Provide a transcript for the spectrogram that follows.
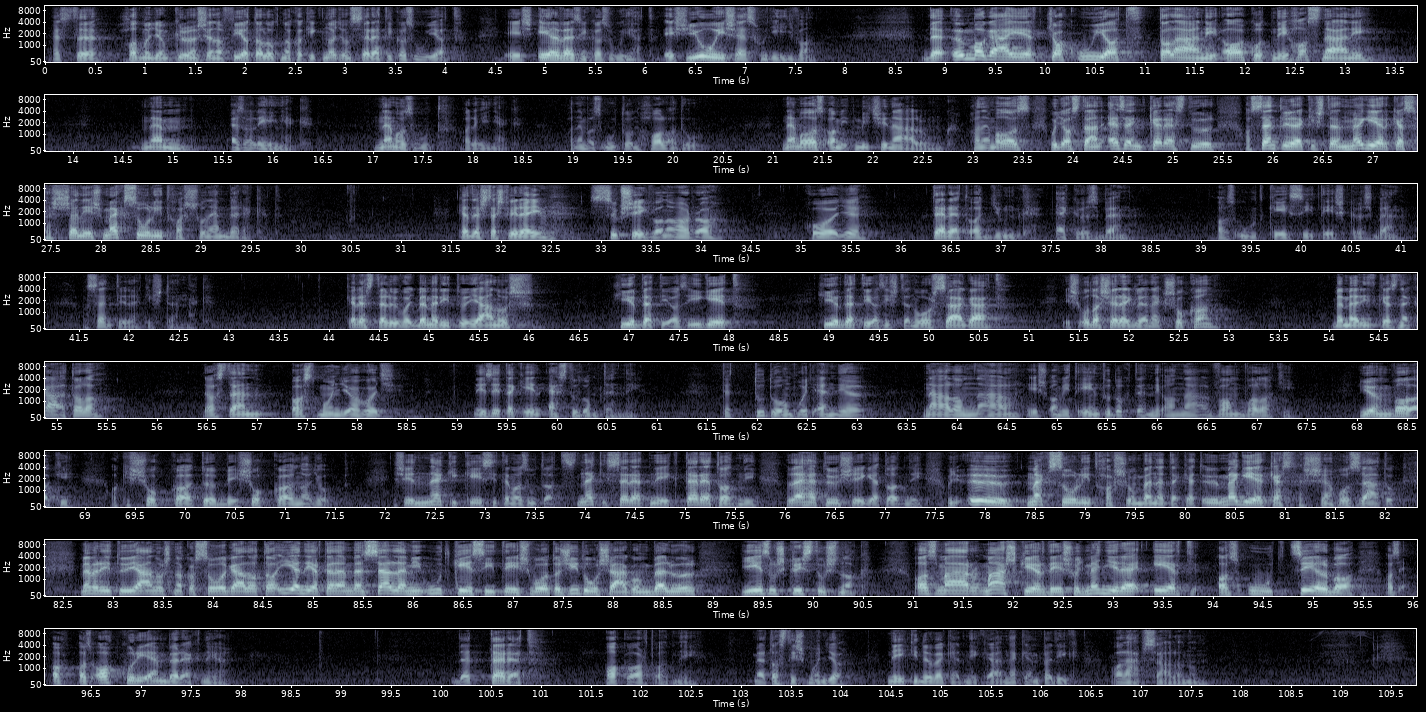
Ezt eh, hadd mondjam különösen a fiataloknak, akik nagyon szeretik az újat, és élvezik az újat. És jó is ez, hogy így van. De önmagáért csak újat találni, alkotni, használni, nem ez a lényeg. Nem az út a lényeg, hanem az úton haladó. Nem az, amit mi csinálunk, hanem az, hogy aztán ezen keresztül a Szentlélek Isten megérkezhessen és megszólíthasson embereket. Kedves testvéreim, szükség van arra, hogy teret adjunk e közben, az út készítés közben a Szentlélek Istennek. Keresztelő vagy bemerítő János hirdeti az ígét, hirdeti az Isten országát, és oda sereglenek sokan, bemerítkeznek általa, de aztán azt mondja, hogy nézzétek, én ezt tudom tenni. De tudom, hogy ennél nálamnál, és amit én tudok tenni, annál van valaki. Jön valaki, aki sokkal több és sokkal nagyobb és én neki készítem az utat, neki szeretnék teret adni, lehetőséget adni, hogy ő megszólíthasson benneteket, ő megérkezhessen hozzátok. Memerítő Jánosnak a szolgálata ilyen értelemben szellemi útkészítés volt a zsidóságon belül Jézus Krisztusnak. Az már más kérdés, hogy mennyire ért az út célba az, az akkori embereknél. De teret akart adni. Mert azt is mondja, néki növekedni kell, nekem pedig alábbszállanom.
